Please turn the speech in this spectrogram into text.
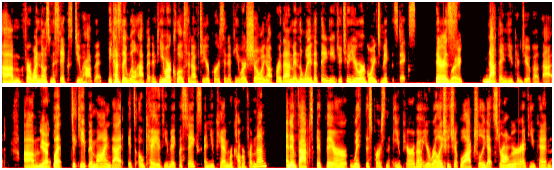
um, for when those mistakes do happen because they will happen. If you are close enough to your person, if you are showing up for them in the way that they need you to, you are going to make mistakes. There is right. nothing you can do about that. Um, yeah. But to keep in mind that it's okay if you make mistakes and you can recover from them. And in fact, if they're with this person that you care about, your relationship will actually get stronger if you can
